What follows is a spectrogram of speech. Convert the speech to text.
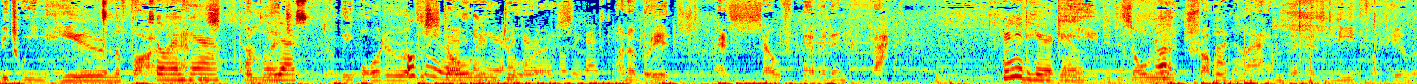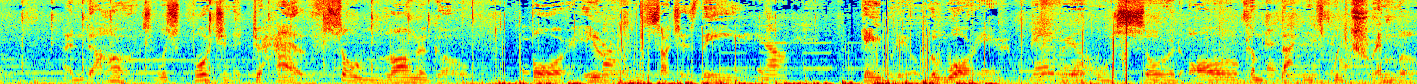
between here and the far chilling here, the talking to you guys. legend of the Order of the Hopefully you Stone can hear like, endures, you can. unabridged as self-evident fact. You need to hear it, Caleb. Indeed, it is only a troubled land that has need for heroes. And ours was fortunate to have, so long ago, four heroes such as these. No. Gabriel, the warrior, before whose sword all combatants would tremble.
